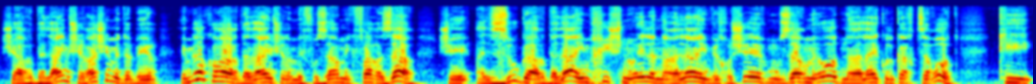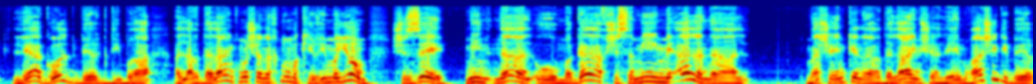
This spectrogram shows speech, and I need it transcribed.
שהארדליים שרש"י מדבר הם לא כל הארדליים של המפוזר מכפר הזר, שעל זוג הארדליים חיש נועל הנעליים וחושב מוזר מאוד נעליים כל כך צרות. כי לאה גולדברג דיברה על ארדליים כמו שאנחנו מכירים היום, שזה מין נעל או מגף ששמים מעל הנעל, מה שאין כן הארדליים שעליהם רש"י דיבר,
